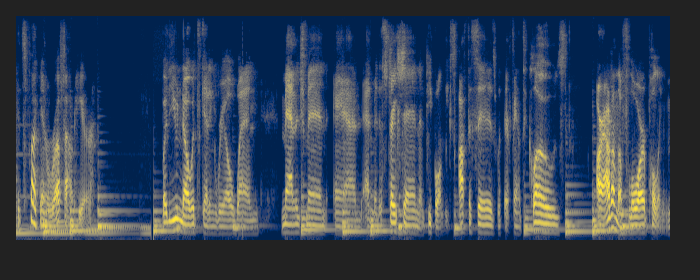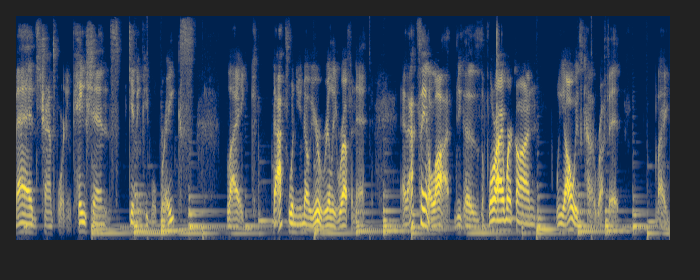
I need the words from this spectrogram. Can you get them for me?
It's fucking rough out here. But you know it's getting real when management and administration and people in these offices with their fancy clothes are out on the floor pulling meds, transporting patients, giving people breaks. Like, that's when you know you're really roughing it. And that's saying a lot because the floor I work on, we always kind of rough it. Like,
